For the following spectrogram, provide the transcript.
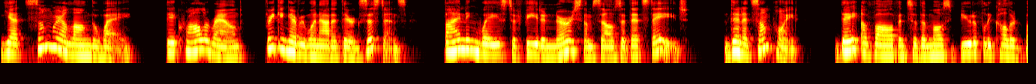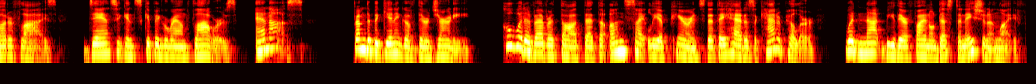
Yet, somewhere along the way, they crawl around, freaking everyone out at their existence, finding ways to feed and nourish themselves at that stage. Then, at some point, they evolve into the most beautifully colored butterflies, dancing and skipping around flowers, and us. From the beginning of their journey, who would have ever thought that the unsightly appearance that they had as a caterpillar would not be their final destination in life?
